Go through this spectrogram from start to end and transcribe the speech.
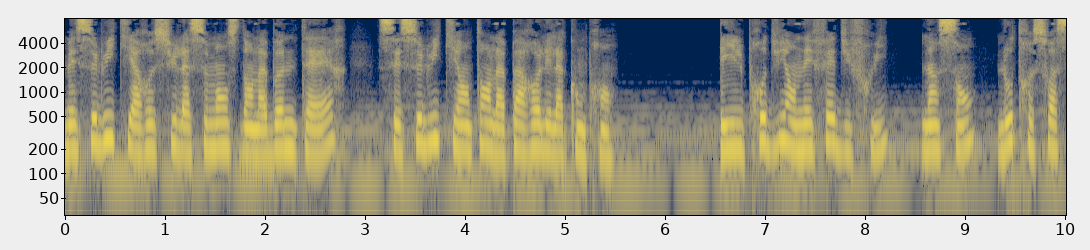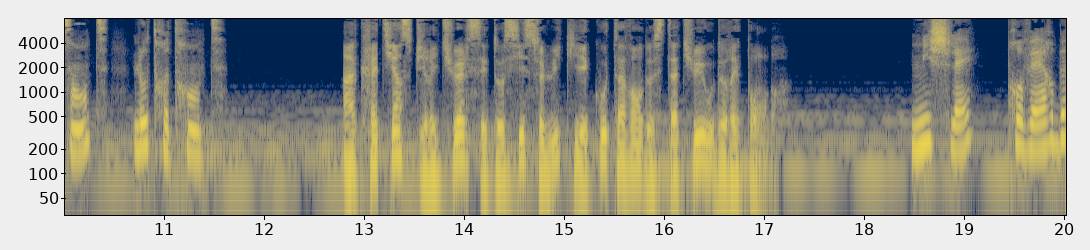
Mais celui qui a reçu la semence dans la bonne terre, c'est celui qui entend la parole et la comprend. Et il produit en effet du fruit, l'un cent, l'autre soixante, l'autre trente. Un chrétien spirituel c'est aussi celui qui écoute avant de statuer ou de répondre. Michelet, Proverbe,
